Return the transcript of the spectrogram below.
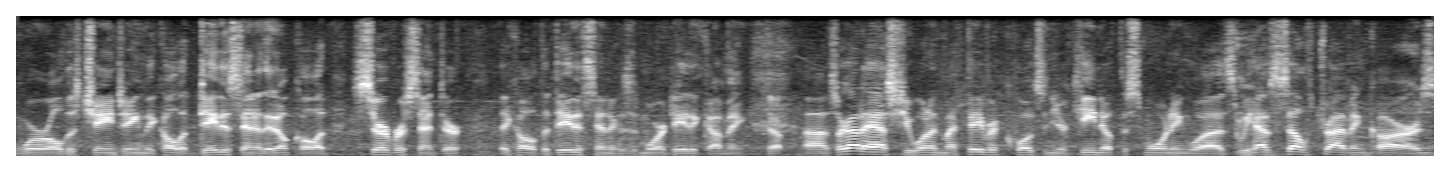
world is changing. They call it data center. They don't call it server center. They call it the data center because there's more data coming. Yep. Uh, so I got to ask you, one of my favorite quotes in your keynote this morning was, we have self-driving cars,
